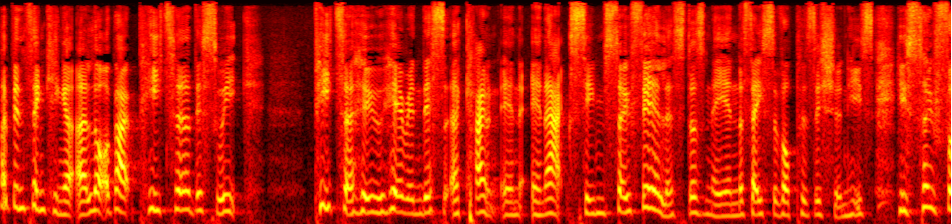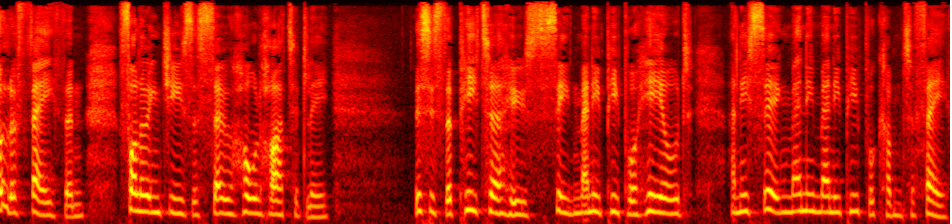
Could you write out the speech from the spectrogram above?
I've been thinking a lot about Peter this week. Peter, who here in this account in, in Acts seems so fearless, doesn't he, in the face of opposition? He's, he's so full of faith and following Jesus so wholeheartedly. This is the Peter who's seen many people healed, and he's seeing many, many people come to faith.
